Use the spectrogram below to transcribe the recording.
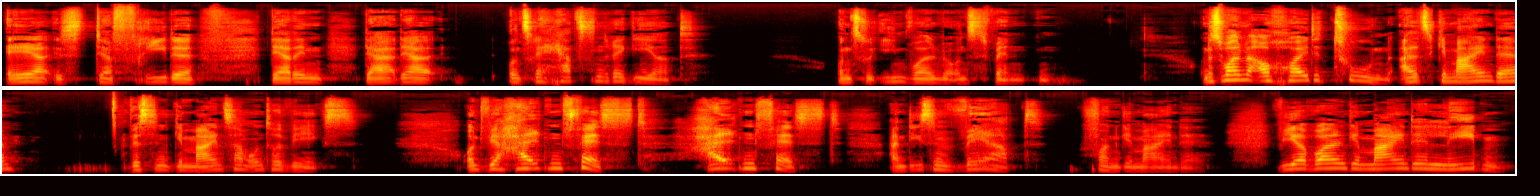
Er ist der Friede, der den, der, der unsere Herzen regiert. Und zu ihm wollen wir uns wenden. Und das wollen wir auch heute tun als Gemeinde wir sind gemeinsam unterwegs. Und wir halten fest, halten fest an diesem Wert von Gemeinde. Wir wollen Gemeinde leben,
